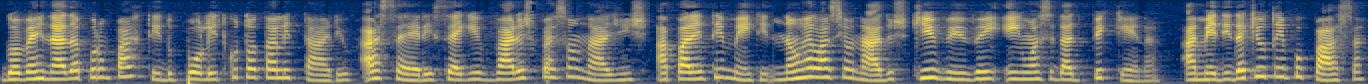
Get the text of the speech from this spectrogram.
Governada por um partido político totalitário, a série segue vários personagens aparentemente não relacionados que vivem em uma cidade pequena. À medida que o tempo passa,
